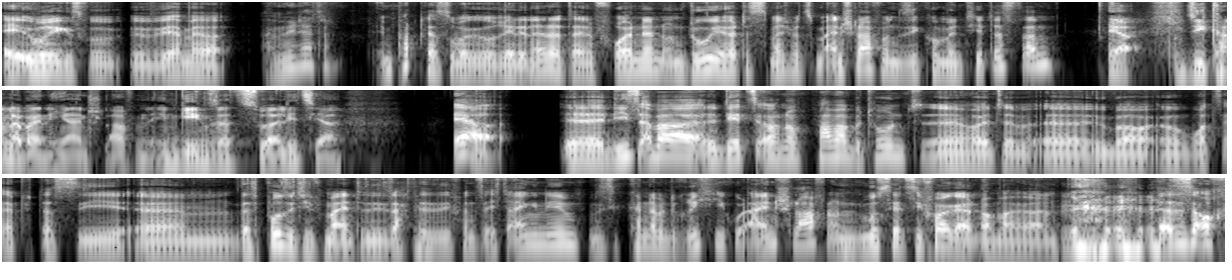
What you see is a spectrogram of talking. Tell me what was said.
ey, übrigens, wir haben ja, haben wir da im Podcast drüber geredet, ne? Dass deine Freundin und du, ihr hört das manchmal zum Einschlafen und sie kommentiert das dann? Ja, und sie kann dabei nicht einschlafen, im Gegensatz zu Alicia. Ja. Äh, die ist aber, die hat sie auch noch ein paar Mal betont äh, heute äh, über äh, WhatsApp, dass sie ähm, das positiv meinte. Sie sagte, sie fand es echt angenehm, sie kann damit richtig gut einschlafen und muss jetzt die Folge halt nochmal hören. Das ist auch,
